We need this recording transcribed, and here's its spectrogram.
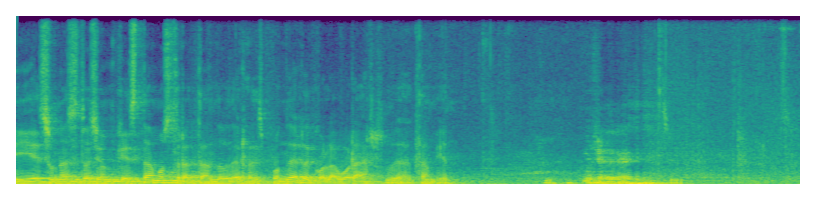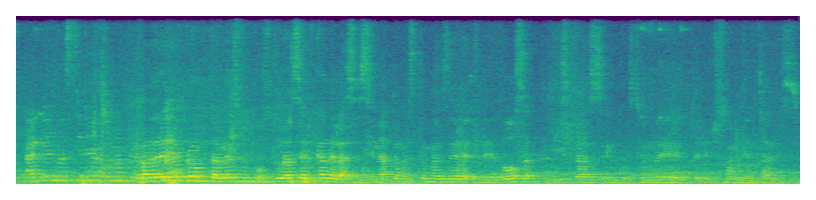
y es una situación que estamos tratando de responder, de colaborar también. Muchas gracias. ¿Alguien más tiene alguna pregunta? Padre, yo preguntarle su postura acerca del asesinato en este mes de, dos activistas en cuestión de derechos ambientales.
